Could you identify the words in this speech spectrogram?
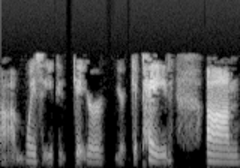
um, ways that you could get your, your get paid. Um,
